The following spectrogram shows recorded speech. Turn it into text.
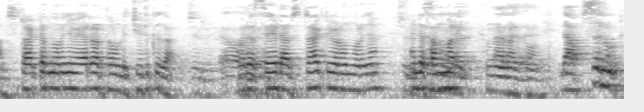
അബ്സ്ട്രാക്ട് എന്ന് പറഞ്ഞ വേറെ അർത്ഥമുണ്ട് ചുരുക്കുക. ഒരു സൈഡ് അബ്സ്ട്രാക്ട് ചെയ്യണമെന്ന് പറഞ്ഞാൽ അതിന്റെ സമ്മറി എന്നാണ് അർത്ഥമുണ്ട്. അബ്സലൂട്ട് അബ്സലൂട്ട്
